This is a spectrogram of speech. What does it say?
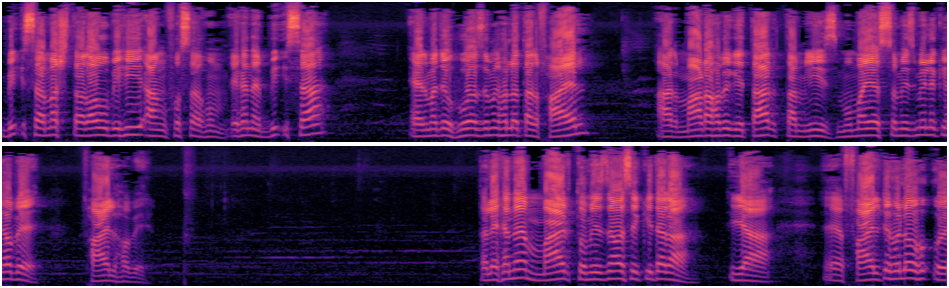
বিসা মাস্তারাউ বিহি আং ফুসাহুম এখানে বিসা, এর মাঝে হুয়া জমির হলো তার ফাইল। আর মাটা হবে কি তার তামিজ মুমাইয়াস তমিজ মিলে কি হবে? ফাইল হবে। তাহলে এখানে মায়ের তমিজ নেওয়া আছে কি দ্বারা? ইয়া ফাইলটি হলো এ,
